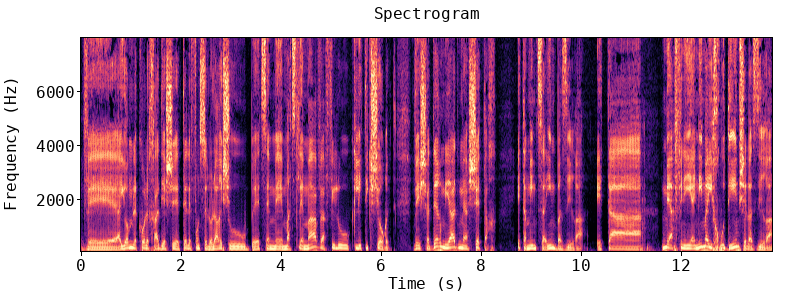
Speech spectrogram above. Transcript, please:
והיום לכל אחד יש אה, טלפון סלולרי שהוא בעצם אה, מצלמה ואפילו כלי תקשורת, וישדר מיד מהשטח את הממצאים בזירה, את המאפיינים הייחודיים של הזירה.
